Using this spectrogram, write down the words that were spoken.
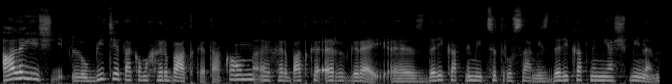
Ale jeśli lubicie taką herbatkę, taką e, herbatkę Earl Grey e, z delikatnymi cytrusami, z delikatnym jaśminem,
